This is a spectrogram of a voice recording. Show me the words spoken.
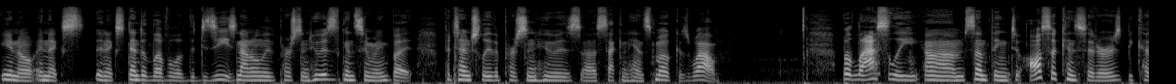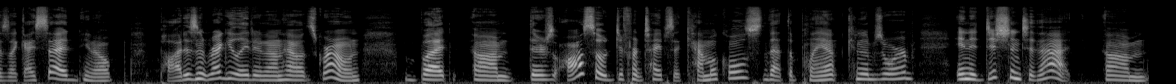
you know an ex, an extended level of the disease. Not only the person who is consuming, but potentially the person who is uh, secondhand smoke as well. But lastly, um, something to also consider is because, like I said, you know, pot isn't regulated on how it's grown, but um, there's also different types of chemicals that the plant can absorb. In addition to that, um,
